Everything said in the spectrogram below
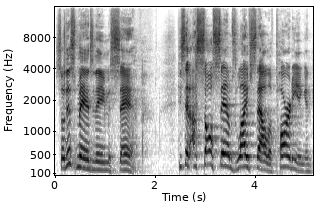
So this man's name is Sam. He said, I saw Sam's lifestyle of partying and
